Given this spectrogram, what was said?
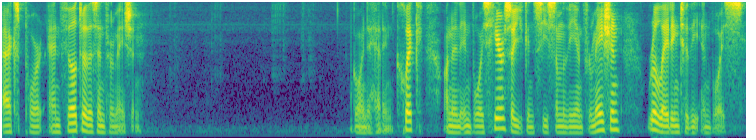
export and filter this information. I'm going to head and click on an invoice here so you can see some of the information relating to the invoice.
